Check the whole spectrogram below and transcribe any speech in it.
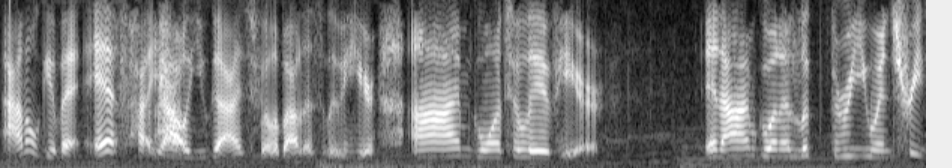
I don't give a F how y'all you guys feel about us living here. I'm going to live here and I'm going to look through you and treat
